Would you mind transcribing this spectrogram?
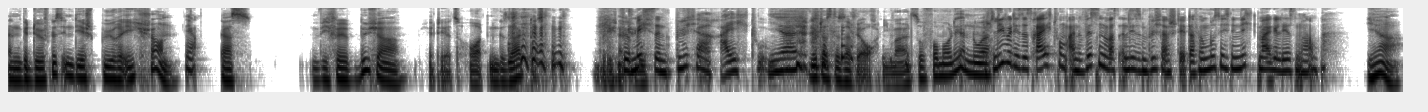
ein Bedürfnis in dir spüre ich schon. Ja. Das, wie viele Bücher, ich hätte jetzt Horten gesagt, das würde ich Für mich sind Bücher Reichtum. Ja, ich würde das deshalb ja auch niemals so formulieren. Nur, Ich liebe dieses Reichtum an Wissen, was in diesen Büchern steht. Dafür muss ich die nicht mal gelesen haben. ja.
